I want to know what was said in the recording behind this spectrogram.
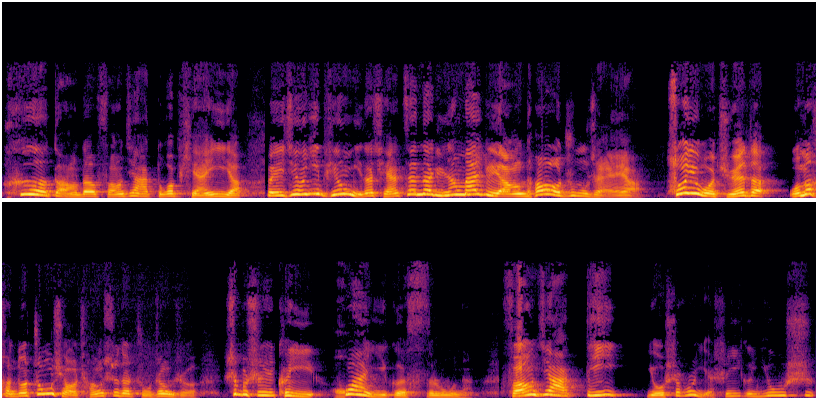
鹤岗的房价多便宜呀！北京一平米的钱，在那里能买两套住宅呀。所以我觉得。我们很多中小城市的主政者，是不是可以换一个思路呢？房价低有时候也是一个优势。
